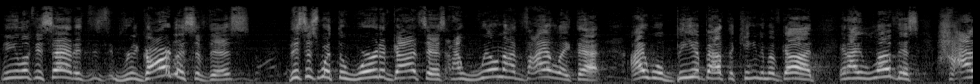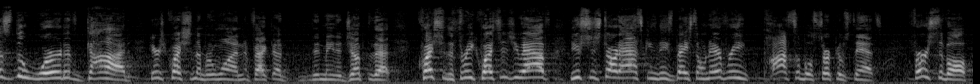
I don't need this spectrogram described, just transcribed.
And he looked and said, regardless of this, this is what the Word of God says, and I will not violate that. I will be about the kingdom of God. And I love this. Has the Word of God, here's question number one. In fact, I didn't mean to jump to that. Question, the three questions you have, you should start asking these based on every possible circumstance. First of all,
